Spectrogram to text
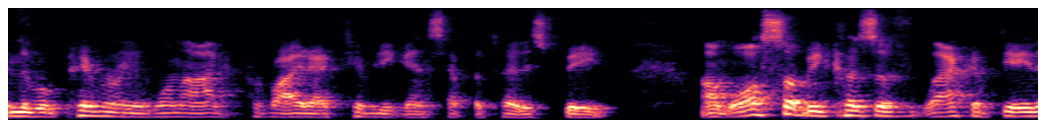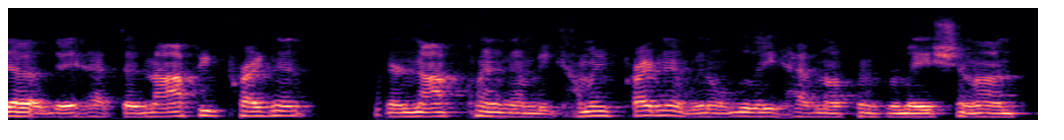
and the rilpivirine will not provide activity against hepatitis B. Um, also, because of lack of data, they have to not be pregnant. They're not planning on becoming pregnant. We don't really have enough information on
